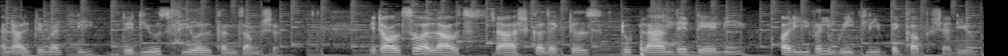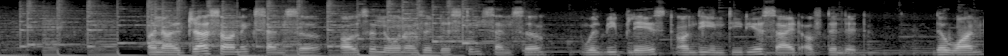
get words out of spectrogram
and ultimately reduce fuel consumption. It also allows trash collectors to plan their daily or even weekly pickup schedule. An ultrasonic sensor, also known as a distance sensor, will be placed on the interior side of the lid, the one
